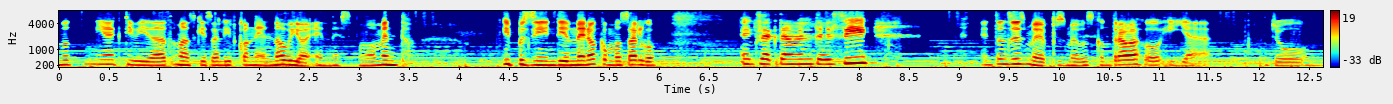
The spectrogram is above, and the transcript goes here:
No tenía actividad más que salir con el novio en ese momento. Y pues sin dinero como salgo. Exactamente, sí. Entonces me, pues me busco un trabajo y ya yo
